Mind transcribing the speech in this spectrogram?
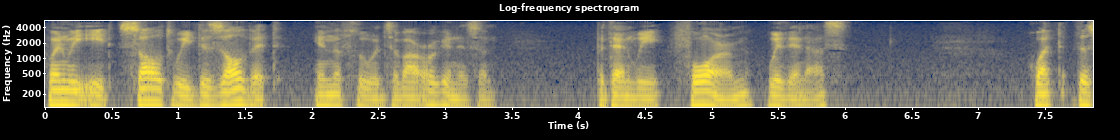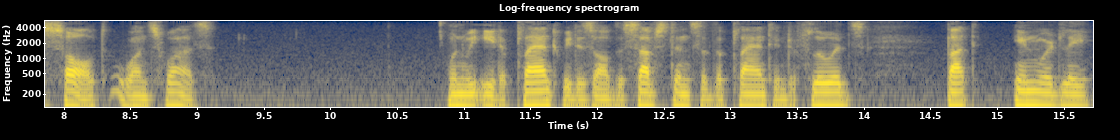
When we eat salt, we dissolve it in the fluids of our organism, but then we form within us what the salt once was. When we eat a plant, we dissolve the substance of the plant into fluids, but inwardly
